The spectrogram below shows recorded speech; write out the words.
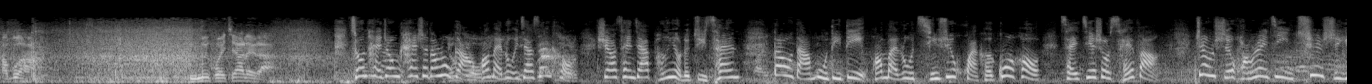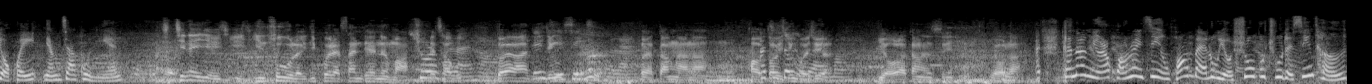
好不好？你们回家了啦。从台中开车到鹿港，黄百路一家三口是要参加朋友的聚餐。到达目的地，黄百路情绪缓和过后，才接受采访，证实黄瑞静确实有回娘家过年。今天也已已经出了，已经回来三天了嘛，也差不多。对啊，已经回来。对，当然了，好，都已经回去了。有了，当然是有了。谈到女儿黄瑞静，黄白露有说不出的心疼，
